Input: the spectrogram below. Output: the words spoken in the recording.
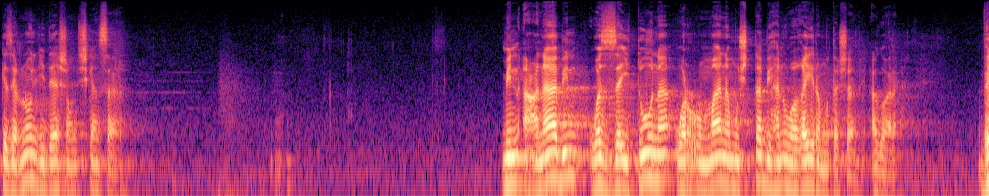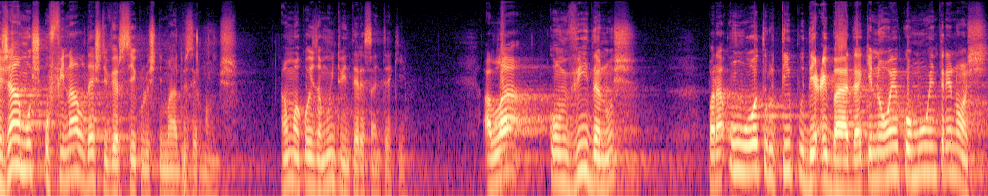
Quer dizer, não lhe deixam descansar. Min a'nabin wa zaituna wa rumana mustabihan wa ghayra mutashabi. Agora, vejamos o final deste versículo, estimados irmãos. Há uma coisa muito interessante aqui. Allah convida-nos para um outro tipo de ibada que não é comum entre nós.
